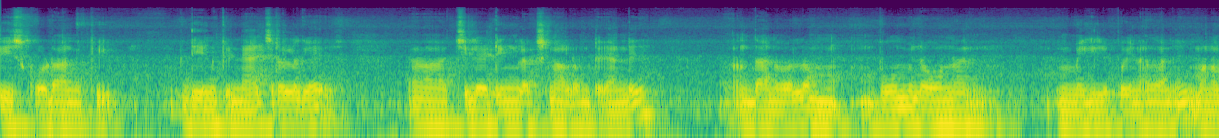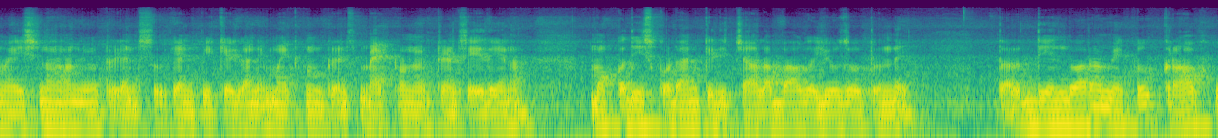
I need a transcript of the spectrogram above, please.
తీసుకోవడానికి దీనికి న్యాచురల్గా చిలేటింగ్ లక్షణాలు ఉంటాయండి. దానివల్ల భూమిలో ఉన్న మిగిలిపోయినా కానీ మనం వేసిన న్యూట్రియంట్స్ ఎన్పికే కానీ మైక్రో న్యూట్రియంట్స్ మైక్రో న్యూట్రియంట్స్ ఏదైనా మొక్క తీసుకోవడానికి ఇది చాలా బాగా యూజ్ అవుతుంది. తర్వాత దీని ద్వారా మీకు క్రాప్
